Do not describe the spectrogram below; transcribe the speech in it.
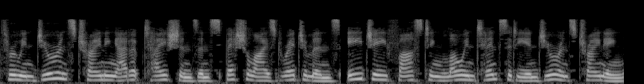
through endurance training adaptations and specialized regimens e.g. fasting low-intensity endurance training,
